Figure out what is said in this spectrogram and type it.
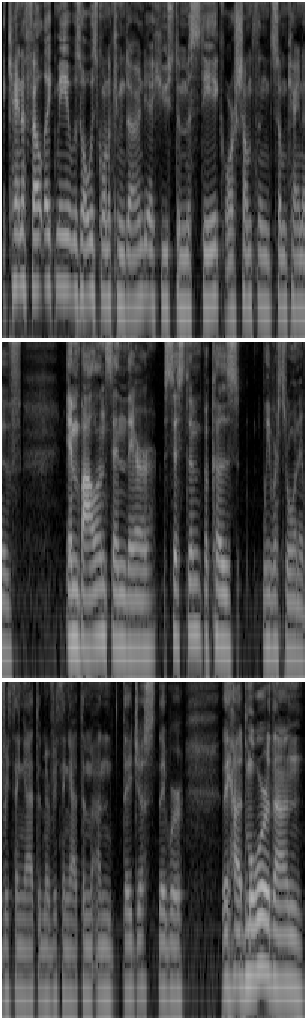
it kind of felt like me. It was always going to come down to a Houston mistake or something, some kind of imbalance in their system because we were throwing everything at them, everything at them, and they just they were they had more than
